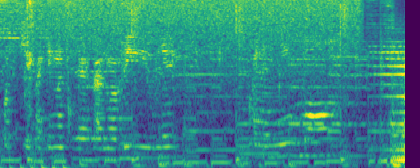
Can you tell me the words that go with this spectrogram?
porque para que no se vea tan horrible. Con el mismo.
